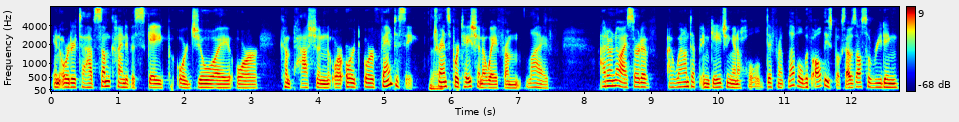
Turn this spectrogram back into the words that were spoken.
in order to have some kind of escape or joy or compassion or, or, or fantasy, transportation away from life. I don't know. I sort of, I wound up engaging in a whole different level with all these books. I was also reading,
